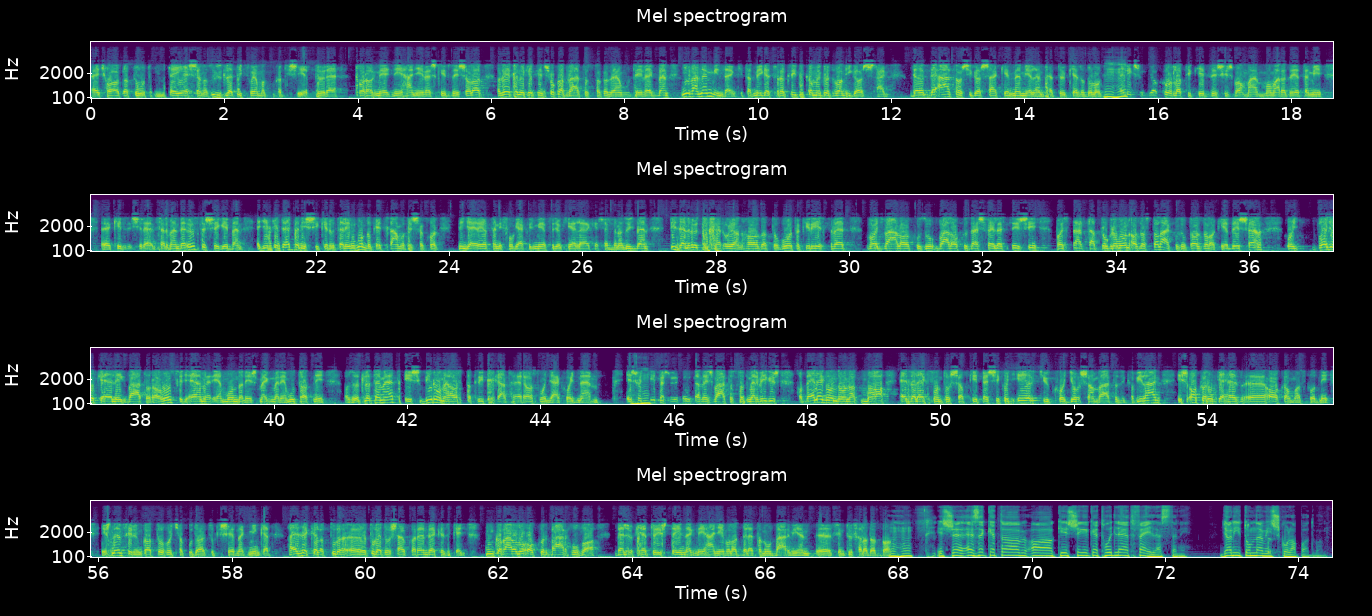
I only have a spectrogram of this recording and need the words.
egy hallgatót teljesen az üzleti folyamatokat is értőre faragni egy néhány éves képzés alatt. Az egyetemek sokat változtak az elmúlt években. Nyilván nem mindenki, tehát még egyszer a kritika mögött van igazság, de, de általános igazságként nem jelenthető ki ez a dolog. Uh-huh. Elég sok gyakorlati képzés is van már, ma már az egyetemi képzési rendszerben, de összességében egyébként ebben is sikerült elérni mondok egy számot, és akkor mindjárt érteni fogják, hogy miért vagyok ilyen lelkes ebben az ügyben. 15 ezer olyan hallgató volt, aki részt vett vagy vállalkozó, vállalkozásfejlesztési, vagy startup programon, azaz találkozott azzal a kérdéssel, hogy vagyok-e elég bátor ahhoz, hogy elmerjem mondani és megmerjem mutatni az ötletemet, és bírom-e azt a kritikát, ha erre azt mondják, hogy nem. És hogy mhm. képes vagyok utána is változtatni, mert végül is, ha belegondolnak ma, ez a legfontosabb képesség, hogy értjük, hogy gyorsan változik a világ, és akarunk ehhez uh, alkalmazkodni. És nem félünk attól, hogyha kudarcok is érnek minket. Ha ezekkel a tulajdonságokkal rendelkezik egy munkavállaló, akkor bárhova belökhető, és tényleg néhány év alatt beletanul bármilyen szintű feladatba. Uh-huh. És ezeket a, a készségeket hogy lehet fejleszteni? Gyanítom nem iskolapadban.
